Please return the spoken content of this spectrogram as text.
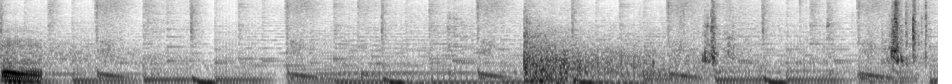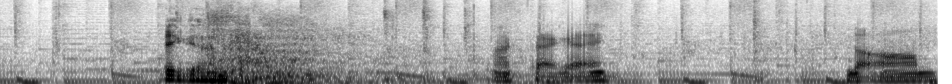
Hmm. Big gun. Knock that guy. The arm.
